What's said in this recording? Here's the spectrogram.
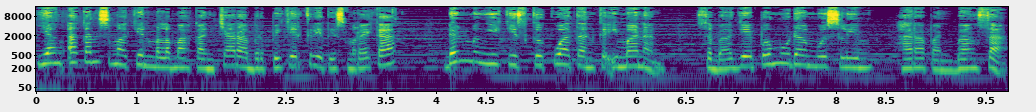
yang akan semakin melemahkan cara berpikir kritis mereka dan mengikis kekuatan keimanan sebagai pemuda muslim harapan bangsa.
